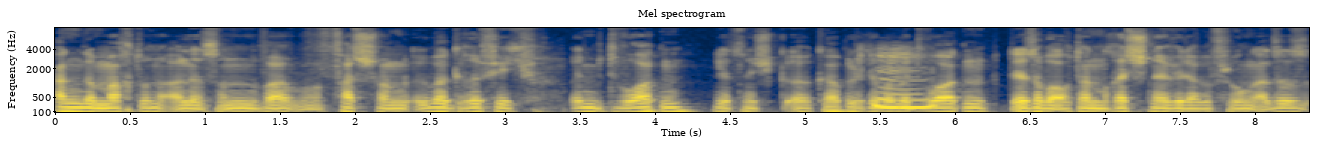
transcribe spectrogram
angemacht und alles und war fast schon übergriffig mit Worten. Jetzt nicht äh, körperlich, mhm. aber mit mhm. Worten. Der ist aber auch dann recht schnell wieder geflogen. Also es,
